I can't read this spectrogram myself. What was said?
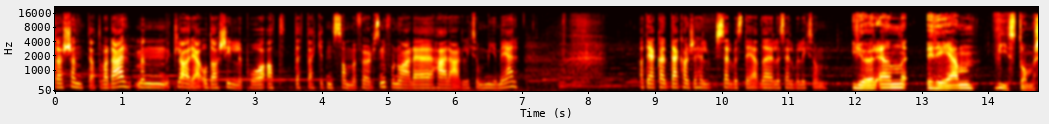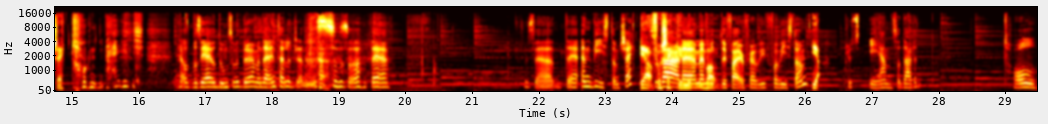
Da skjønte jeg at det var der, men klarer jeg å da skille på at dette er ikke den samme følelsen, for nå er det, her er det liksom mye mer? At jeg, det er kanskje selve stedet, eller selve liksom Gjør en ren visdomssjekk. Å nei! Jeg holdt på å si jeg er jo dum som et brød, men det er intelligence, så det jeg det er En visdomssjekk. Ja, så da er det med modifier for, for visdom. Ja. Pluss én, så da er det tolv.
